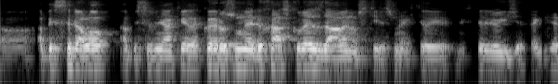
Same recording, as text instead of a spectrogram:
uh, aby se dalo, aby se v nějaké takové rozumné docházkové vzdálenosti, že jsme nechtěli, nechtěli dojíždět. Takže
